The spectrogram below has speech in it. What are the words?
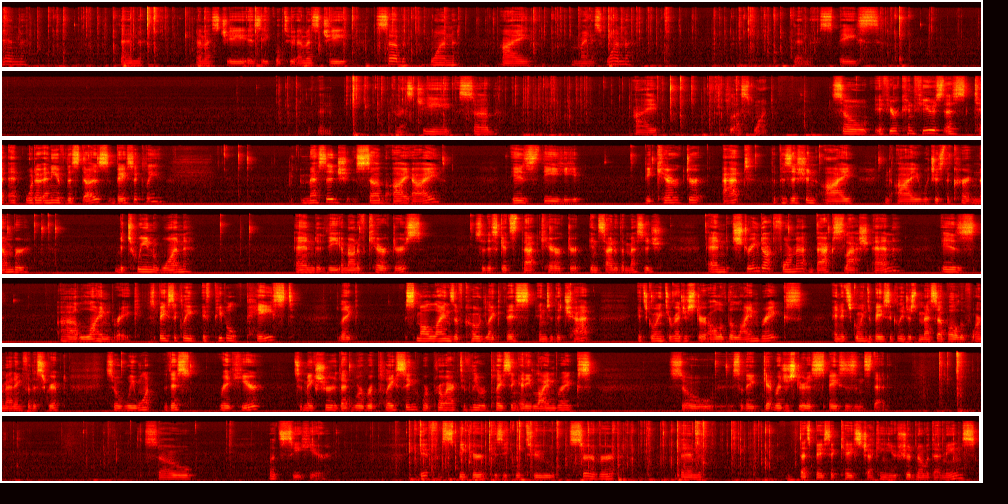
n, then msg is equal to msg sub 1 i minus 1 then space then msg sub i plus 1. So if you're confused as to what any of this does, basically, message sub ii is the the character at the position i and i, which is the current number, between 1 and the amount of characters. So this gets that character inside of the message. And string.format backslash n is a line break. It's basically if people paste like small lines of code like this into the chat, it's going to register all of the line breaks and it's going to basically just mess up all the formatting for the script. So we want this right here to make sure that we're replacing, we're proactively replacing any line breaks so so they get registered as spaces instead. So let's see here. If speaker is equal to server, then that's basic case checking. You should know what that means.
